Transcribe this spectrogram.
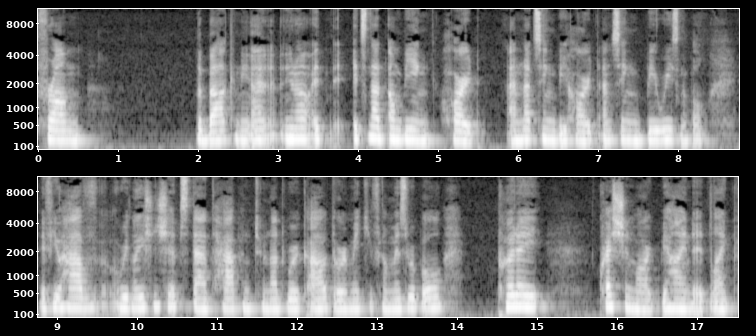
from the balcony. I, you know it it's not on being hard. I'm not saying be hard. I'm saying be reasonable. If you have relationships that happen to not work out or make you feel miserable put a question mark behind it. Like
